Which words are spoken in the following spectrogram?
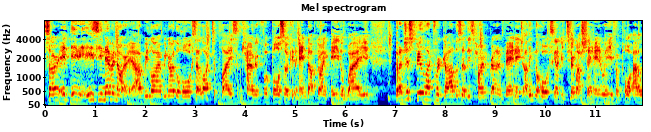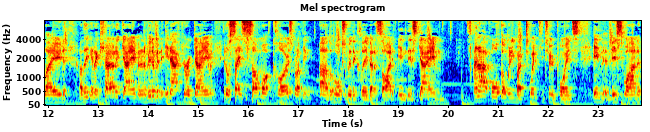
So it, it is, you never know. Uh, we, like, we know the Hawks, they like to play some chaotic football, so it can end up going either way. But I just feel like regardless of this home ground advantage, I think the Hawks are going to be too much to handle here for Port Adelaide. I think in a chaotic game and in a bit of an inaccurate game, it'll stay somewhat close, but I think uh, the Hawks will be the clear better side in this game. And I have Hawthorn winning by 22 points in this one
